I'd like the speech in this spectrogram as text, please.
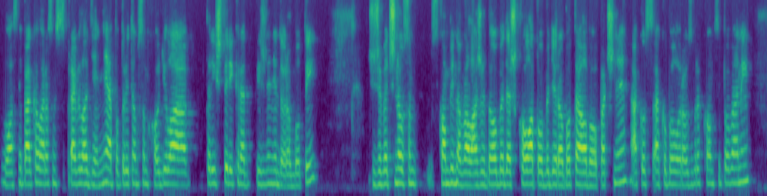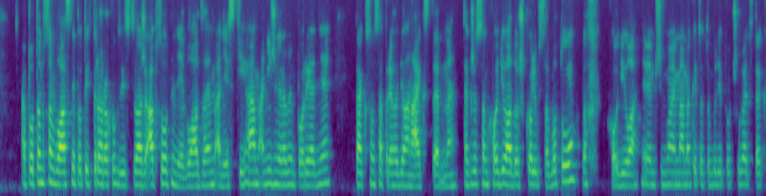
vlastne bakalára som si spravila denne a popri tom som chodila 3-4 krát týždenne do roboty, čiže väčšinou som skombinovala, že do obeda škola, po obede robota alebo opačne, ako, ako bol rozvrh koncipovaný. A potom som vlastne po tých troch rokoch zistila, že absolútne nevládzem a nestíham a nič nerobím poriadne tak som sa prehodila na externé. Takže som chodila do školy v sobotu, chodila, neviem, či moja mama, keď toto bude počúvať, tak,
